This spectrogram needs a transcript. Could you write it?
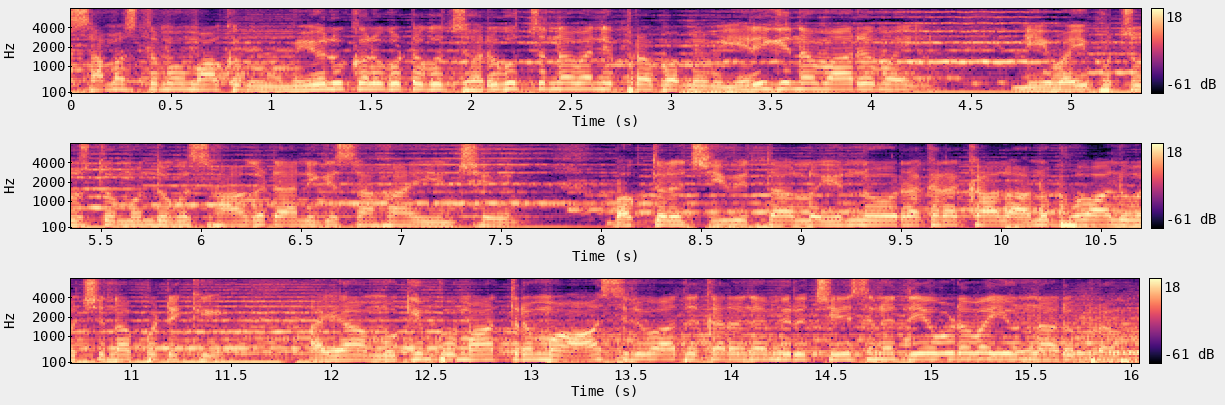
సమస్తము మాకు మేలు కలుగుటకు జరుగుతున్నవని ప్రభ మేము ఎరిగిన వారమై నీ వైపు చూస్తూ ముందుకు సాగడానికి సహాయం భక్తుల జీవితాల్లో ఎన్నో రకరకాల అనుభవాలు వచ్చినప్పటికీ అయా ముగింపు మాత్రము ఆశీర్వాదకరంగా మీరు చేసిన దేవుడవై ఉన్నారు ప్రభు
